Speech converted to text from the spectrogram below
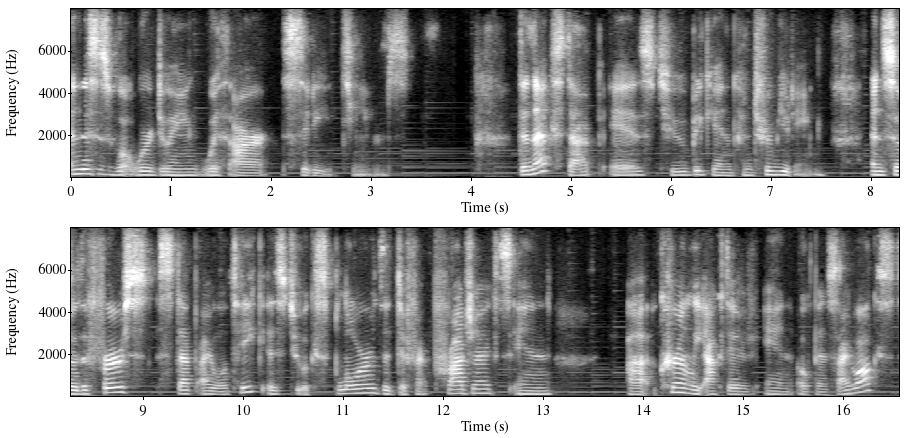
and this is what we're doing with our city teams. The next step is to begin contributing. And so the first step I will take is to explore the different projects in uh, currently active in Open Sidewalks.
